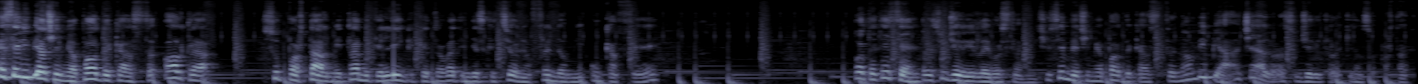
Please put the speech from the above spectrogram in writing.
E se vi piace il mio podcast, oltre a supportarmi tramite il link che trovate in descrizione offrendomi un caffè, potete sempre suggerirlo ai vostri amici. Se invece il mio podcast non vi piace, allora suggeritelo a chi non sopportate.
